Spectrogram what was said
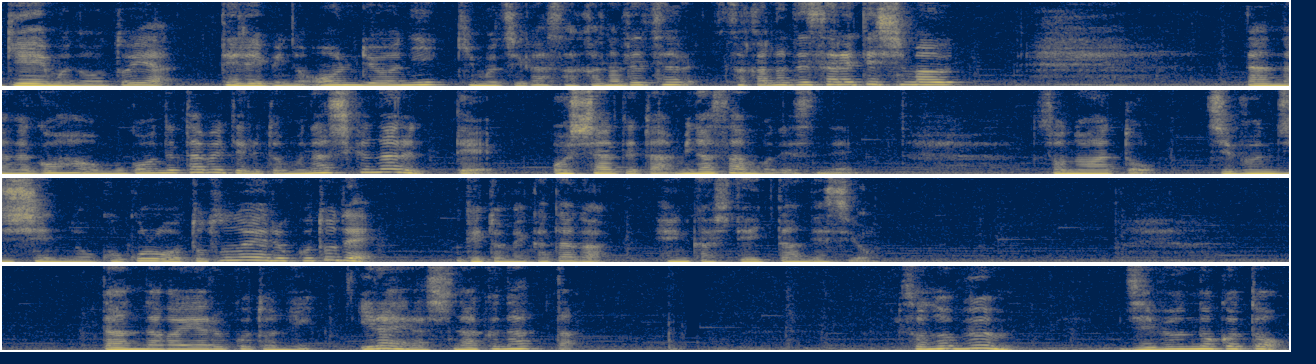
ゲームの音やテレビの音量に気持ちが逆なでさ逆なでされてしまう。旦那がご飯を無言で食べてると虚しくなるっておっしゃってた皆さんもですねその後自分自身の心を整えることで受け止め方が変化していったんですよ。旦那がやることにイライラしなくなった。その分自分のこと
